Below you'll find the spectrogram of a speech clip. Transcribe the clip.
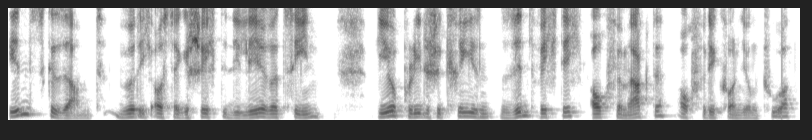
Insgesamt würde ich aus der Geschichte die Lehre ziehen, geopolitische Krisen sind wichtig, auch für Märkte, auch für die Konjunktur,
